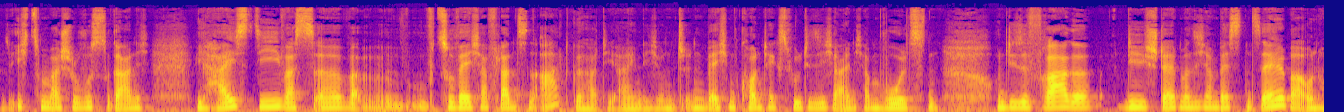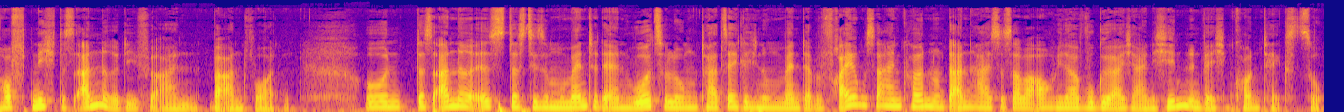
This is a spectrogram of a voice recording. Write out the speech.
Also ich zum Beispiel wusste gar nicht, wie heißt die, was äh, zu welcher Pflanzenart gehört die eigentlich und in welchem Kontext fühlt die sich ja eigentlich am wohlsten. Und diese Frage, die stellt man sich am besten selber und hofft nicht, dass andere die für einen beantworten. Und das andere ist, dass diese Momente der Entwurzelung tatsächlich ein Moment der Befreiung sein können. Und dann heißt es aber auch wieder, wo gehöre ich eigentlich hin, in welchem Kontext so.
